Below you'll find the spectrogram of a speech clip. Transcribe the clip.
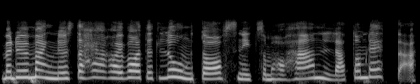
Men du Magnus, det här har ju varit ett långt avsnitt som har handlat om detta.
